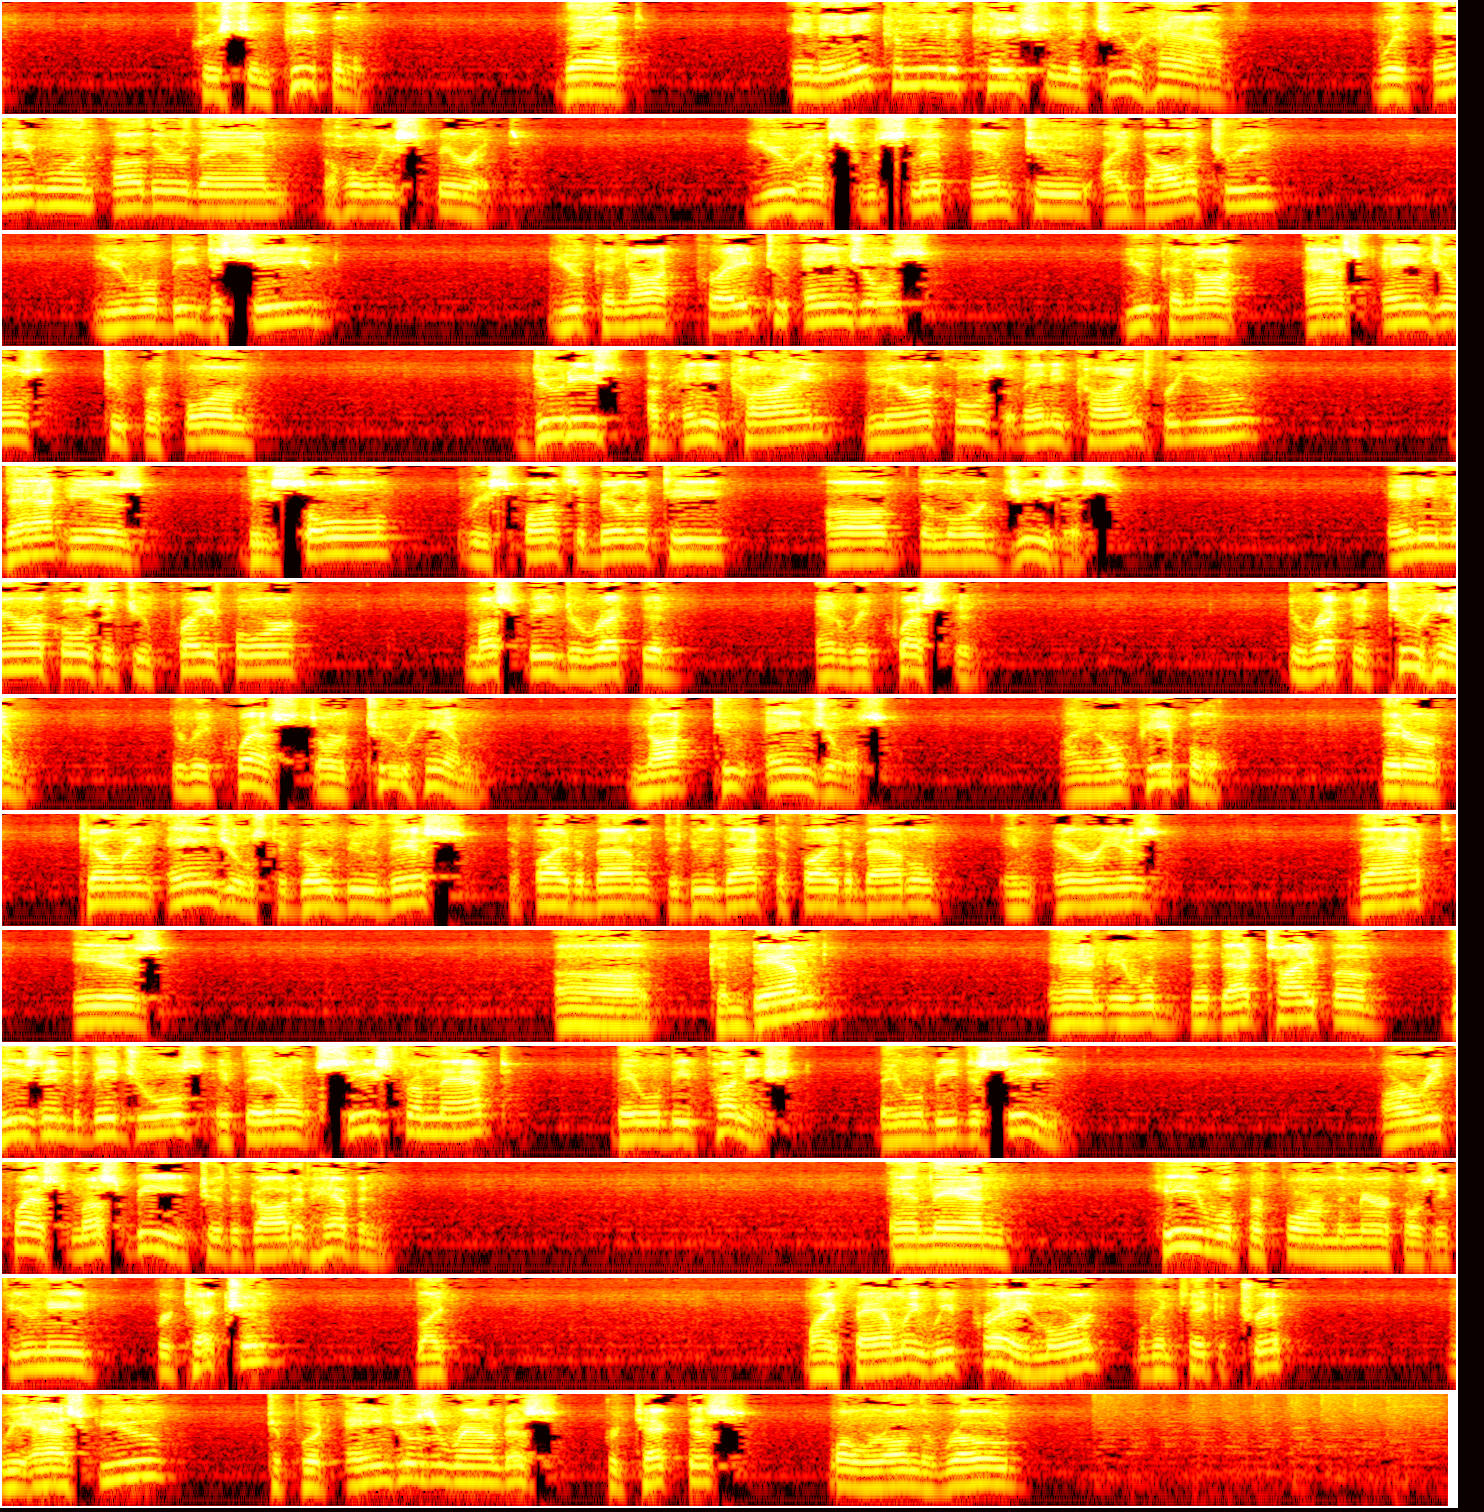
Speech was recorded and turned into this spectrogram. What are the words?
Christian people that in any communication that you have with anyone other than the Holy Spirit, you have slipped into idolatry. You will be deceived. You cannot pray to angels. You cannot ask angels to perform duties of any kind, miracles of any kind for you. That is the sole responsibility of the Lord Jesus. Any miracles that you pray for must be directed and requested, directed to Him. The requests are to Him, not to angels. I know people that are telling angels to go do this to fight a battle, to do that to fight a battle in areas. That is uh, condemned, and it will that, that type of these individuals, if they don't cease from that, they will be punished. They will be deceived. Our request must be to the God of heaven. And then He will perform the miracles. If you need protection, like my family, we pray, Lord, we're going to take a trip We ask you to put angels around us, protect us while we're on the road.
